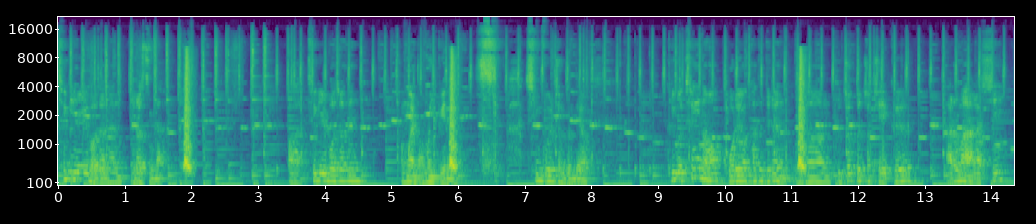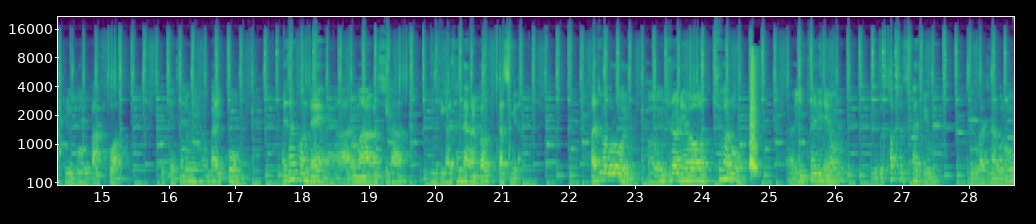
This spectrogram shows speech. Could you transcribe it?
특일 버전은 이렇습니다. 아, 특일 버전은 정말 너무 이쁘네요. 아, 친구일 정도인데요. 그리고 트레이너 고레어 카드들은 우선 부쩍부쩍 쉐이크, 아로마 아가씨, 그리고 마코아 이렇게 세 종류가 있고 예상컨대 아로마 아가씨가 인기가 상당할 것 같습니다. 마지막으로 어, 울트라레어 추가로 어, 인텔리레온 그리고 터프 스타디움 그리고 마지막으로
